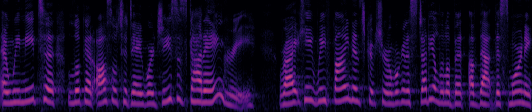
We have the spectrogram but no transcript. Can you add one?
And we need to look at also today where Jesus got angry right? He, we find in Scripture, and we're going to study a little bit of that this morning,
